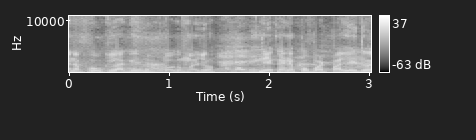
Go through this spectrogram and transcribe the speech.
એને ભૂખ લાગી છે. પગમાં જો દેખાય ને પોપટ પાલી લીધો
